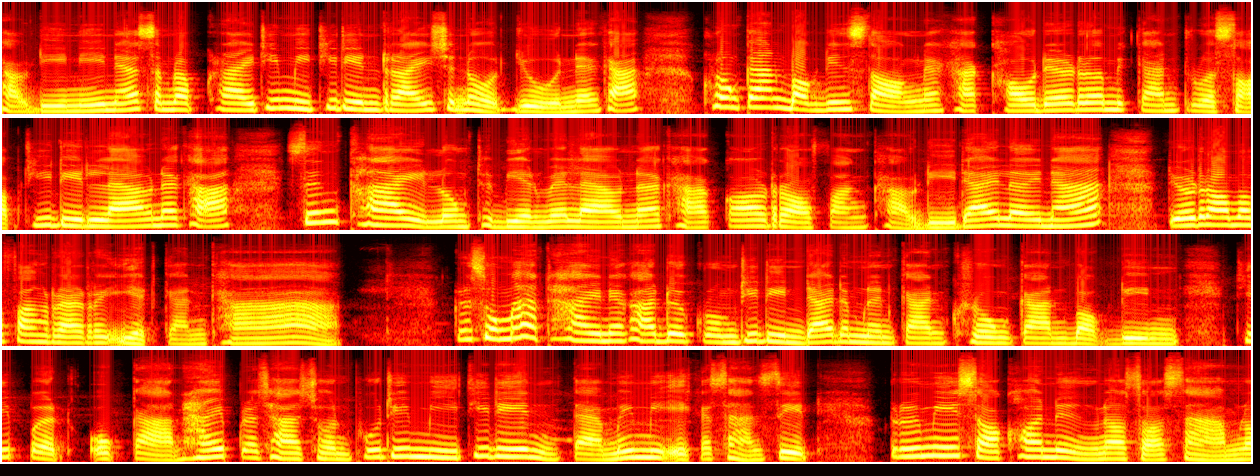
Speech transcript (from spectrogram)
ข่าวดีนี้นะสำหรับใครที่มีที่ดินไร้โฉนดอยู่นะคะ โครงการบอกดิน2นะคะเขาได้เริ่มมีการตรวจสอบที่ดินแล้วนะคะ ซึ่งใครลงทะเบียนไว้แล้วนะคะ ก็รอฟังข่าวดีได้เลยนะ เดี๋ยวเรามาฟังรายละเอียดกันค่ะกระทรวงมหาดไทยนะคะ โดยกรมที่ดินได้ดำเนินการโครงการบอกดิน ที่เปิดโอกาสให้ประชาชนผู้ที่มีที่ดิน แต่ไม่มีเอกสารสิทธิ์ หรือมีสค1นส3น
